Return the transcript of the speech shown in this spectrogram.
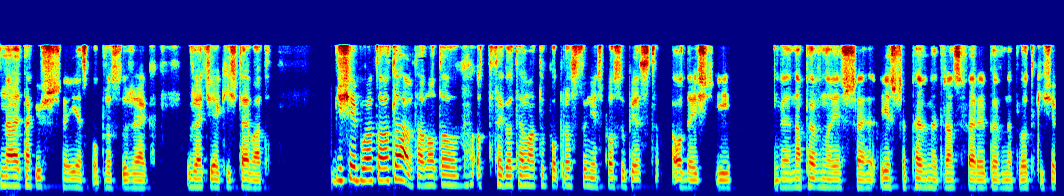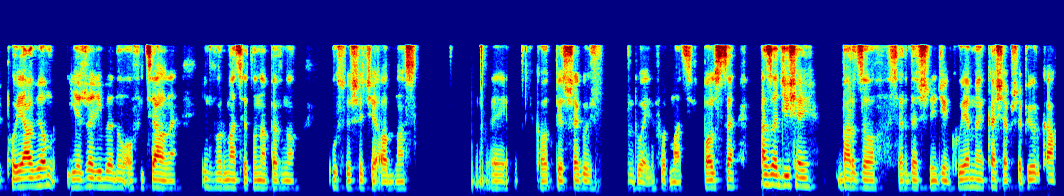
no ale tak już jest po prostu, że jak wleci jakiś temat. Dzisiaj była to Atlanta, no to od tego tematu po prostu nie sposób jest odejść i na pewno jeszcze, jeszcze pewne transfery, pewne plotki się pojawią. Jeżeli będą oficjalne informacje, to na pewno usłyszycie od nas e, jako od pierwszego źródła informacji w Polsce. A za dzisiaj bardzo serdecznie dziękujemy. Kasia Przepiórka.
